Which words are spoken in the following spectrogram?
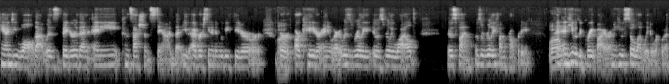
candy wall that was bigger than any concession stand that you've ever seen in a movie theater or wow. or arcade or anywhere. It was really it was really wild. It was fun. It was a really fun property. Well, and, and he was a great buyer. I mean, he was so lovely to work with.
